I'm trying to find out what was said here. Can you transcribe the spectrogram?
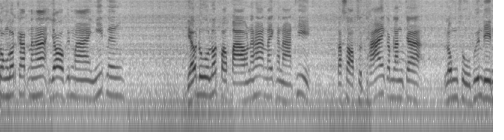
ทรงรถครับนะฮะย่อขึ้นมาอีกนิดนึง เดี๋ยวดูรถเปล่าๆนะฮะในขณะที่กระสอบสุดท้ายกำลังจะลงสู่พื้นดิน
